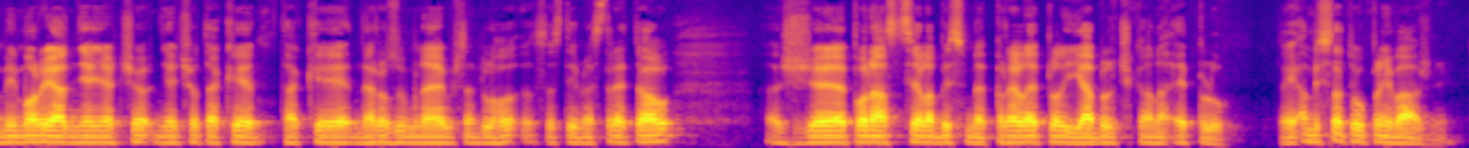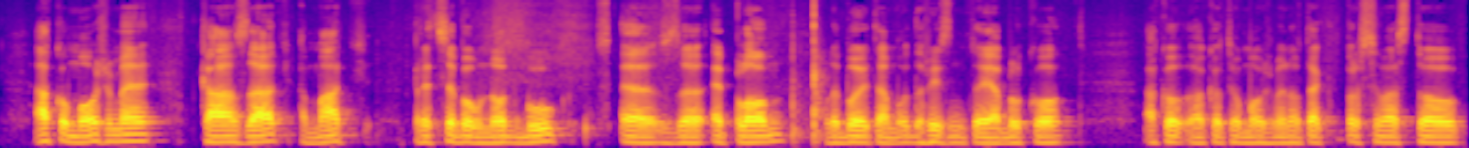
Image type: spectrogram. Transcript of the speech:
mimoriadně něco, něco také, také nerozumné, už jsem dlouho se s tím nestretol, že po nás chcel, aby jsme prelepili jablčka na Apple. A myslel to úplně vážně. Ako můžeme kázať a mať před sebou notebook s, e, s Applem, lebo je tam odhryznuté jablko, ako, ako to můžeme, no tak prosím vás to...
